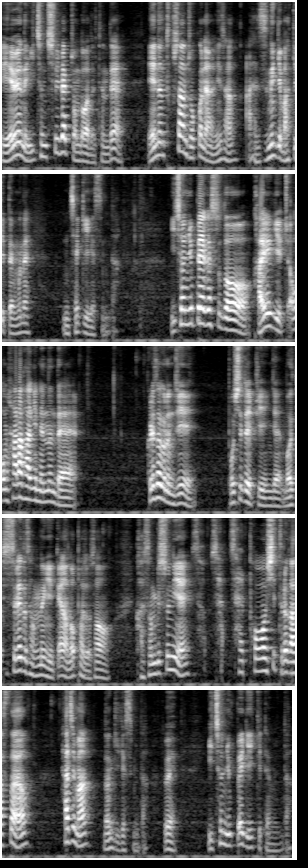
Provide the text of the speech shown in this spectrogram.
예외는 2700 정도가 될 텐데 얘는 특수한 조건이 아닌 이상 안 쓰는 게 맞기 때문에 제끼겠습니다. 2600X도 가격이 조금 하락하긴 했는데 그래서 그런지 보시다시피 이제 multi-thread 성능이 꽤나 높아져서 가성비 순위에 사- 사- 살포시 들어갔어요. 하지만 넘기겠습니다. 왜? 2600이 있기 때문입니다.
